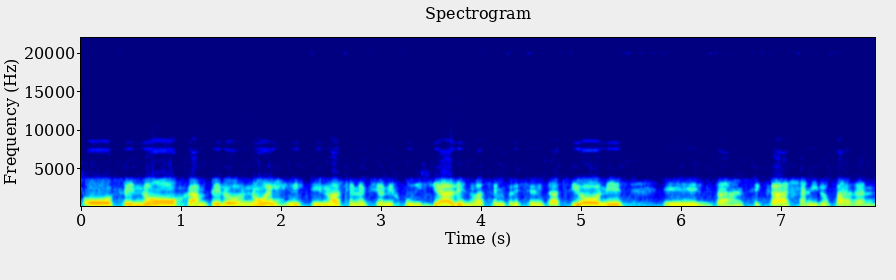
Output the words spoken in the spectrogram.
o se enojan, pero no es, este, no hacen acciones judiciales, no hacen presentaciones, eh, van, se callan y lo pagan.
